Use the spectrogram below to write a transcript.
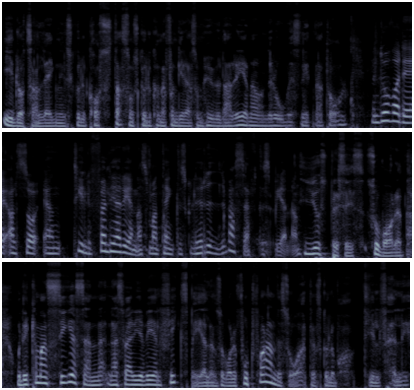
idrottsanläggning skulle kosta som skulle kunna fungera som huvudarena under OS 1912. Men då var det alltså en tillfällig arena som man tänkte skulle rivas efter spelen? Just precis, så var det. Och det kan man se sen när Sverige väl fick spelen så var det fortfarande så att den skulle vara tillfällig.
